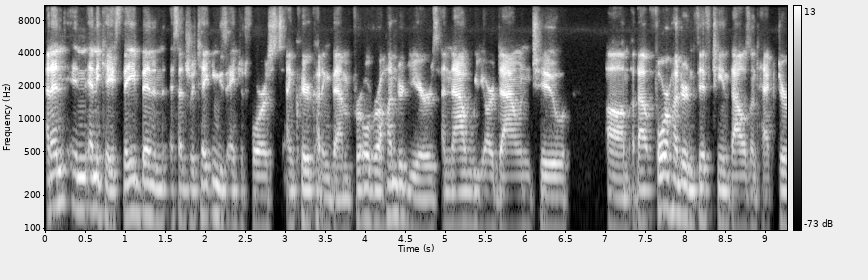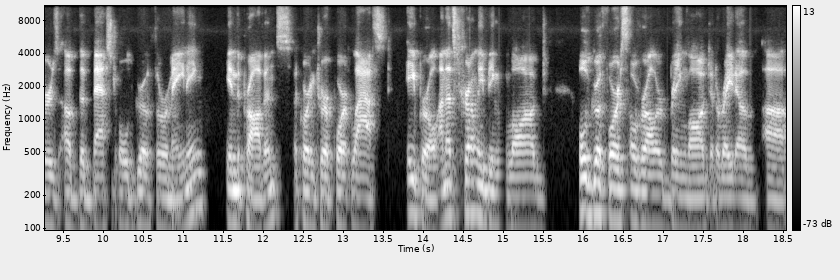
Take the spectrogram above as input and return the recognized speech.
and in, in any case, they've been essentially taking these ancient forests and clear cutting them for over 100 years. And now we are down to um, about 415,000 hectares of the best old growth remaining in the province, according to a report last April. And that's currently being logged. Old growth forests overall are being logged at a rate of uh,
